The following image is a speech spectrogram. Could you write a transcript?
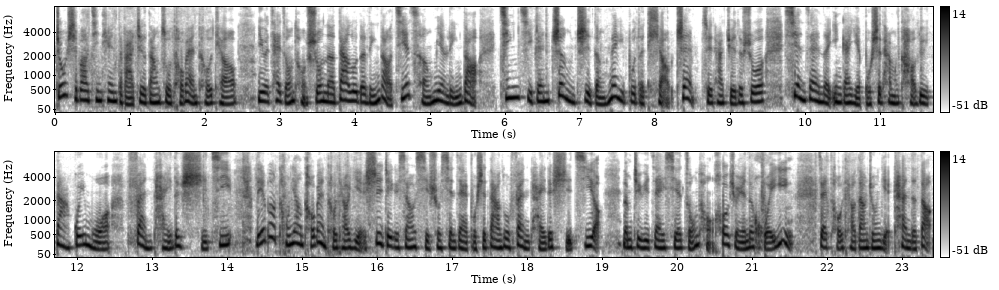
中时报今天的把这个当做头版头条，因为。蔡总统说呢，大陆的领导阶层面临到经济跟政治等内部的挑战，所以他觉得说，现在呢，应该也不是他们考虑大规模犯台的时机。联报同样头版头条也是这个消息，说现在不是大陆犯台的时机哦。那么至于在一些总统候选人的回应，在头条当中也看得到。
